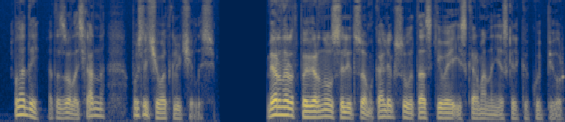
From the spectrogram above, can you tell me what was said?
— Лады, — отозвалась Ханна, после чего отключилась. Бернард повернулся лицом к Алексу, вытаскивая из кармана несколько купюр.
